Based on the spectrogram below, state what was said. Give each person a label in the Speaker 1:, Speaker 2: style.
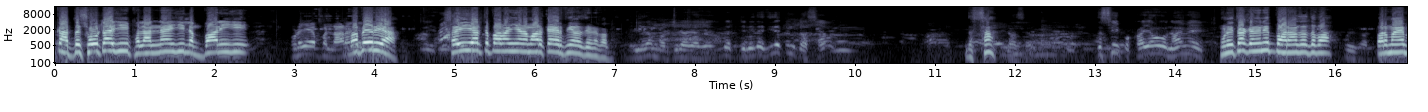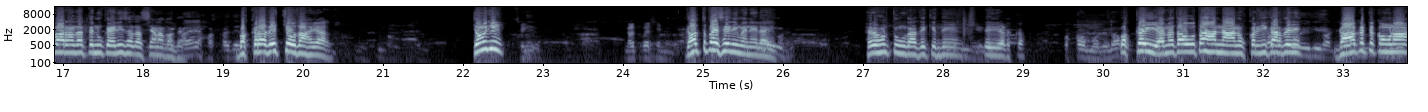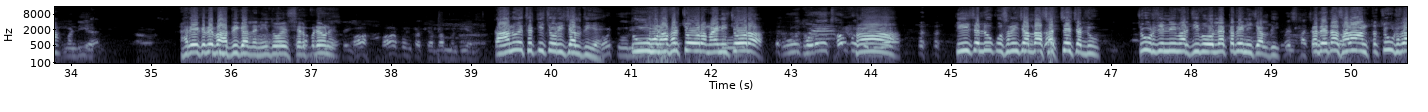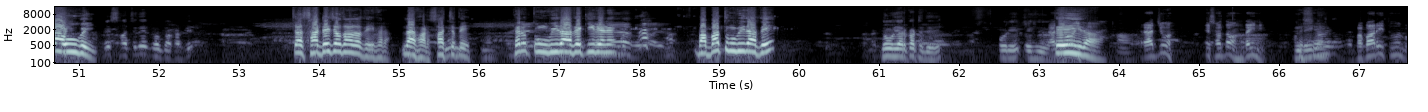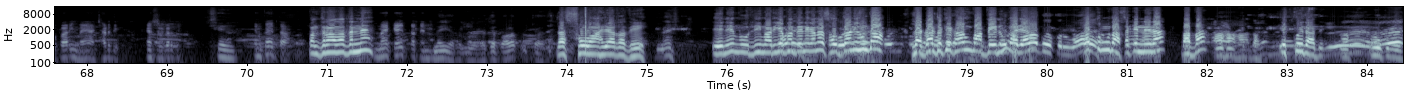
Speaker 1: ਕੱਦ ਛੋਟਾ ਜੀ ਫਲਾਨਾ ਹੈ ਜੀ ਲੰਬਾ ਨਹੀਂ ਜੀ।
Speaker 2: ਥੋੜਾ ਜਿਹਾ ਬੱਲਾਣਾ
Speaker 1: ਬਾਬੇ ਰਿਆ ਸਹੀ ਯਾਰ ਟਪਾਵਾਈਆਂ ਨਾ ਮਾਰ ਕੇ ਰੁਪਈਆ ਦੇਣੇ ਬਾਬੇ।
Speaker 3: ਜਿੰਨੇ ਦਾ ਮਰਜ਼ੀ ਲਾ ਜਾ ਜਿੰਨੇ ਦਾ ਜਿਹਦਾ ਤੈਨੂੰ ਦੱਸ।
Speaker 1: ਦੱਸਾਂ?
Speaker 3: ਦੱਸ ਦੱਸੀ ਪੱਕਾ ਜਾਓ ਨਾ ਮੈਂ
Speaker 1: ਹੁਣ ਇਹ ਤਾਂ ਕਹਿੰਦੇ ਨੇ 12 ਦਾ ਦਵਾ ਪਰ ਮੈਂ 12 ਦਾ ਤੈਨੂੰ ਕਹਿ ਨਹੀਂ ਸਕਦਾ ਸਿਆਣਾ ਬੰਦਾ। ਬੱਕਰਾ ਦੇ 14000 ਕਿਉਂ ਜੀ?
Speaker 2: ਗਲਤ ਪੈਸੇ ਨਹੀਂ।
Speaker 1: ਗਲਤ ਪੈਸੇ ਨਹੀਂ ਮੈਨੇ ਲਾਏ। ਫਿਰ ਹੁਣ ਤੂੰ ਦੱਸ ਦੇ ਕਿੰਨੇ ਤੇਰੀ ਅੜਕ।
Speaker 3: ਪੱਕਾ ਮੁੱਲ ਲਾ
Speaker 1: ਪੱਕਾ ਹੀ ਆ ਮੈਂ ਤਾਂ ਉਹ ਤਾਂ ਨਾ ਨੌਕਰ ਜੀ ਕਰਦੇ ਨੇ। ਗਾਹਕ ਟਿਕਾਉਣਾ
Speaker 3: ਮੰਡੀ ਹੈ।
Speaker 1: ਹਰੇਕ ਦੇ ਬਾਤ ਦੀ ਗੱਲ ਨਹੀਂ ਦੋਏ ਸਿਰ ਪੜਿਆਉਣੇ
Speaker 3: ਬਾਹਲਾ ਬਾਹਲਾ ਕੋਈ ਕਾ ਚੱਲਦਾ ਮੰਡੀ ਹੈ
Speaker 1: ਕਾਹਨੂੰ ਇੱਥੇ ਕੀ ਚੋਰੀ ਚੱਲਦੀ ਹੈ? ਤੂੰ ਹੋਣਾ ਫਿਰ ਚੋਰ ਮੈਂ ਨਹੀਂ ਚੋਰ।
Speaker 3: ਤੂੰ ਥੋੜੇ ਸਭ ਕੁਝ
Speaker 1: ਹਾਂ। ਕੀ ਚੱਲੂ ਕੁਛ ਨਹੀਂ ਚੱਲਦਾ ਸੱਚੇ ਚੱਲੂ। ਝੂਠ ਜਿੰਨੀ ਮਰਜ਼ੀ ਬੋਲ ਲੈ ਕਦੇ ਨਹੀਂ ਚੱਲਦੀ। ਕਦੇ ਤਾਂ ਸਾਲਾ ਅੰਤ ਝੂਠ ਦਾ ਆਊਗਾ ਹੀ
Speaker 3: ਸੱਚ ਦੇ ਸੌਦਾ ਕਰਦੇ।
Speaker 1: ਚਾ 14.5 ਦਾ ਦੇ ਫਿਰ। ਲੈ ਫੜ ਸੱਚ ਤੇ। ਫਿਰ ਤੂੰ ਵੀ ਦੱਸ ਦੇ ਕੀ ਦੇਣੇ। ਬਾਬਾ ਤੂੰ ਵੀ ਦੱਸ ਦੇ।
Speaker 3: 2000 ਘੱਟ ਦੇ ਦੇ। ਹੋਰ ਇਹ ਇਹੀ
Speaker 1: 23 ਦਾ।
Speaker 2: ਰਾਜੂ ਇਹ ਸੌਦਾ ਹੁੰਦਾ ਹੀ ਨਹੀਂ।
Speaker 3: ਹੁੰਦੇ ਹੀ
Speaker 1: ਅੱਛਾ।
Speaker 2: ਵਪਾਰੀ ਤੂੰ ਹੈ ਵਪਾਰੀ ਮੈਂ ਆ ਛੱਡ ਦੇ ਕੈਂਸਲ ਕਰ ਦੇ।
Speaker 1: ਅੱਛਾ ਜੀ।
Speaker 2: ਤੈਨੂੰ ਕਹਿਤਾ
Speaker 1: 15 ਦਾ ਦਿੰਨੇ
Speaker 2: ਮੈਂ ਕਹਿਤਾ ਤੈਨੂੰ।
Speaker 3: ਨਹੀਂ ਯਾਰ ਮੈਂ ਤੇ ਬਾਹਲਾ ਪੁੱਛਿਆ
Speaker 1: ਲੈ 16000 ਦਾ ਦੇ।
Speaker 3: ਨਹੀਂ।
Speaker 1: ਇਹਨੇ ਮੂਲੀ ਮਾਰੀ ਆ ਬੰਦੇ ਨੇ ਕਹਿੰਦਾ ਸੌਦਾ ਨਹੀਂ ਹੁੰਦਾ। ਲੈ ਗੱਡ ਕੇ ਖਾਊਂ ਬਾਬੇ ਨੂੰ ਆ ਜਾ।
Speaker 3: ਬਾਹਲਾ ਕੋਈ ਕਰੂਗਾ
Speaker 1: ਉਹ ਤੂੰ ਦੱਸ ਕਿੰਨੇ ਦਾ ਬਾਬਾ?
Speaker 3: ਹਾਂ ਹਾਂ ਹਾਂ ਦੱਸ।
Speaker 1: ਇੱਕੋ ਹੀ ਦੱਸ ਦੇ। ਰੋਕ ਦੇ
